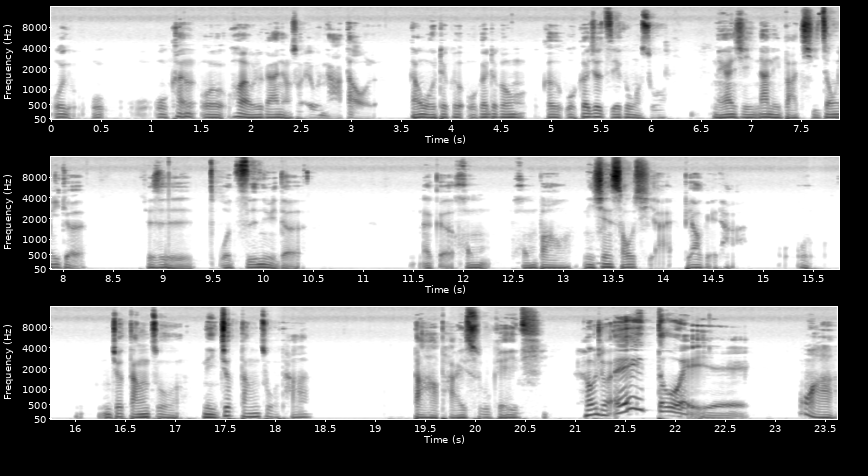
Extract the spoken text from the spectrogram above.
我我我我看我后来我就跟他讲说，哎，我拿到了。然后我就跟我哥就跟我哥，我哥就直接跟我说，没关系，那你把其中一个就是我子女的那个红红包，你先收起来，不要给他。我你就当做你就当做他打牌输给你。然后我就哎，对耶，哇，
